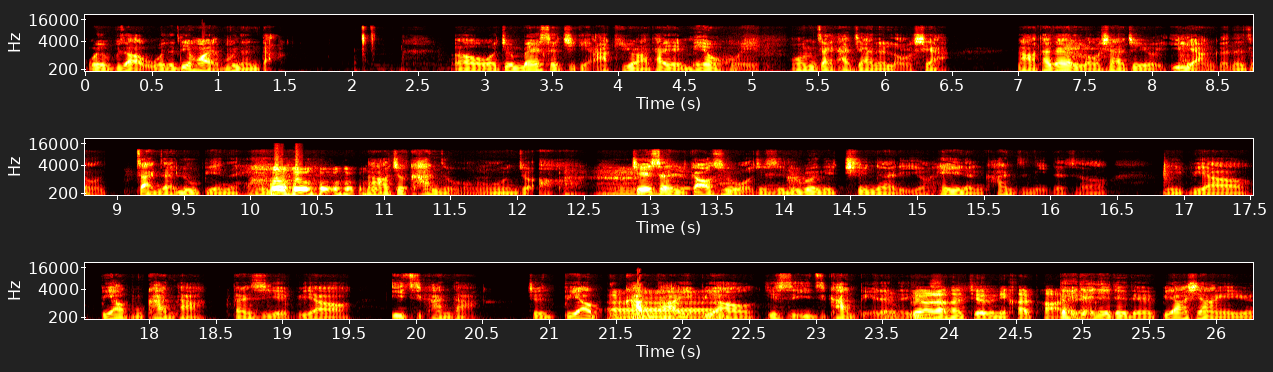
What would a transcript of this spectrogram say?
我也不知道我的电话也不能打，然后我就 message 给 Akira，他也没有回。我们在他家的楼下，然后他在楼下就有一两个那种站在路边的黑人，然后就看着我们，我们就啊、，Jason 告诉我，就是如果你去那里有黑人看着你的时候，你不要不要不看他，但是也不要一直看他，就是不要不看他，啊也不要就是一直看别人的，不要让他觉得你害怕。对对对对对，不要像一个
